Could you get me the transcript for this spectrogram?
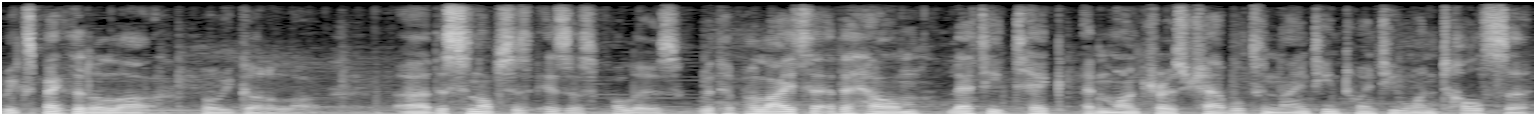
We expected a lot, but we got a lot. Uh, the synopsis is as follows With Hippolyta at the helm, Letty, Tick, and Montrose travel to 1921 Tulsa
